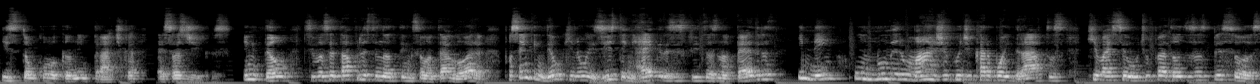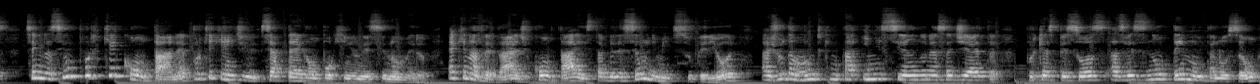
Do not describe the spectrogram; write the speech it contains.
e estão colocando em prática essas dicas. Então, se você está prestando atenção até agora, você entendeu que não existem regras escritas na pedra e nem um número mágico de carboidratos que vai ser útil para todas as pessoas. Sendo assim, por que contar, né? Por que, que a gente se apega um pouquinho nesse número? É que, na verdade, contar e estabelecer um limite superior ajuda muito quem está iniciando nessa dieta, porque as pessoas às vezes não têm muita noção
